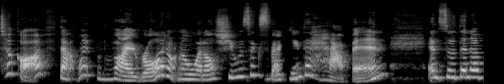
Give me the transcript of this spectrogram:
took off. That went viral. I don't know what else she was expecting to happen. And so then a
